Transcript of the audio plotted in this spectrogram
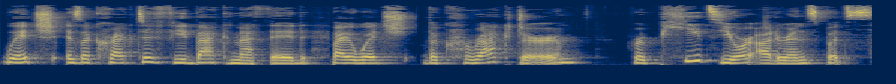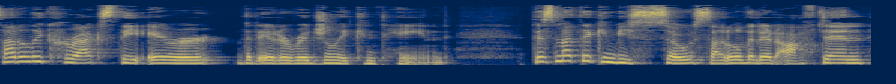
which is a corrective feedback method by which the corrector repeats your utterance but subtly corrects the error that it originally contained. This method can be so subtle that it often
